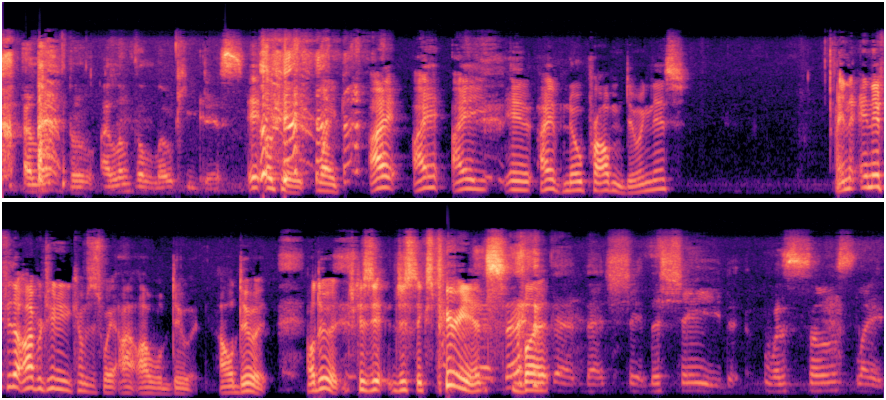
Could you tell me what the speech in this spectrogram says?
I love the I love the low key diss. it, okay, like I, I, I, eh, I have no problem doing this, and and if the opportunity comes this way, I, I will do it. I'll do it. I'll do it because it just experience. that, but that that shade the shade was so slight.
